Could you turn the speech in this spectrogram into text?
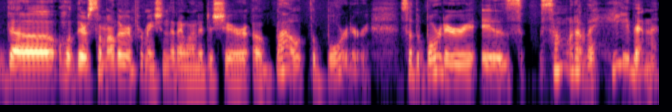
the oh, there's some other information that I wanted to share about the border. So the border is somewhat of a haven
